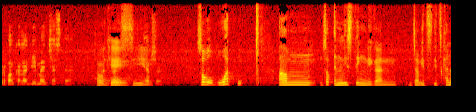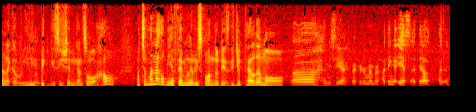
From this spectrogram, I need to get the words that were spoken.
berpangkalan di Manchester, Okay. I see. New Hampshire. So what um sub enlisting ni kan macam it's it's kind of like a really Hmm? big decision kan. So how macam mana kau punya family respond to this? Did you tell them or Uh, let me see uh, if I can remember. I think yes, I tell. I, I-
